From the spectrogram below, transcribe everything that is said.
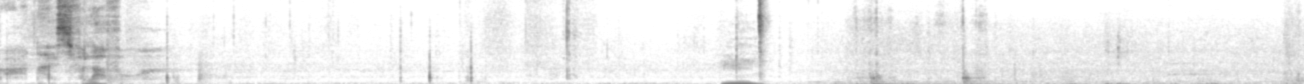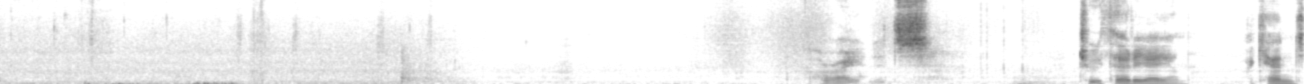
Ah, nice falafel. Mm. All right, it's 2:30 a.m. I can't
